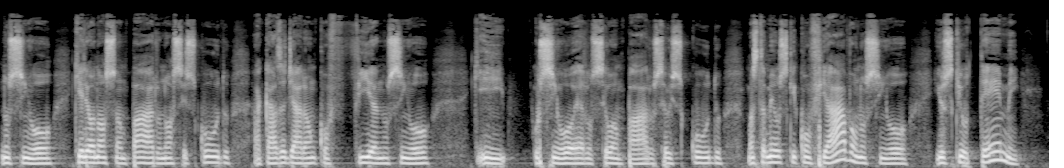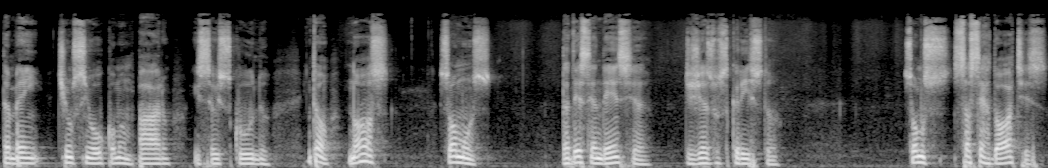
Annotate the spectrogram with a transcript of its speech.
no Senhor, que Ele é o nosso amparo, o nosso escudo. A casa de Arão confia no Senhor, que o Senhor era o seu amparo, o seu escudo, mas também os que confiavam no Senhor e os que o temem também tinham o Senhor como amparo e seu escudo. Então, nós somos da descendência de Jesus Cristo. Somos sacerdotes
